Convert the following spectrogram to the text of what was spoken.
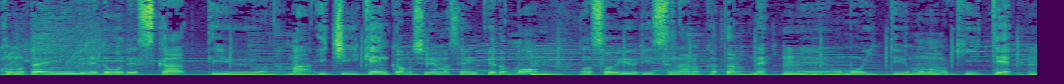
このタイミングでどうですかっていうような、まあ、一意見かもしれませんけども、うん、そういうリスナーの方のね、うん、えー、思いっていうものも聞いて、うん、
